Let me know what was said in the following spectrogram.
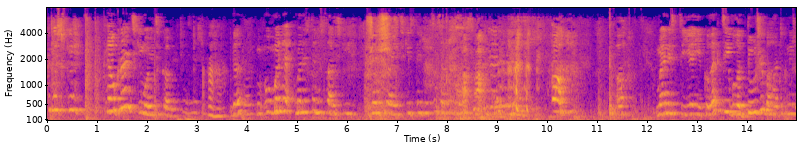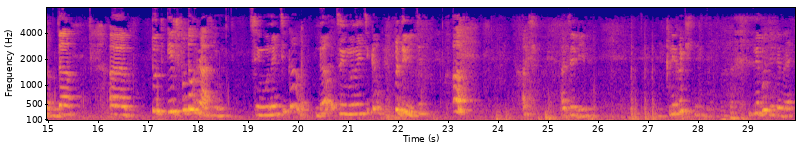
книжки на українській мові цікавлять? Ага. Да? У мене, мене Станіславський на українській здається зараз. О! О! У мене з цієї колекції було дуже багато книжок. Да. Е, тут із фотографіями. Цим воно й цікаво. Да, цим воно цікаво. Подивіться. О! А, а це він. Не хочете? Не будете брати?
